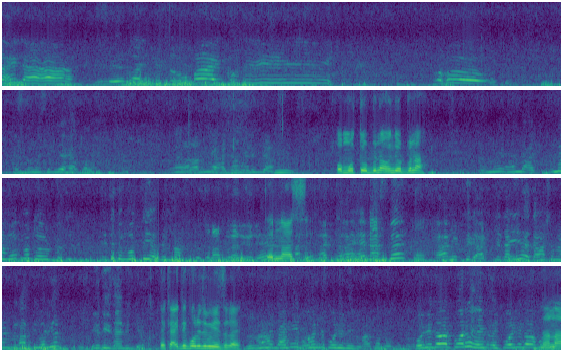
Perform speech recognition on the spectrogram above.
কহি রহিলা দিলে লাইকে তোমায় হ্যাঁ, চলো। ও মতো উঠবে না ওই উঠবে না না, নাচবে, পরে- না না,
